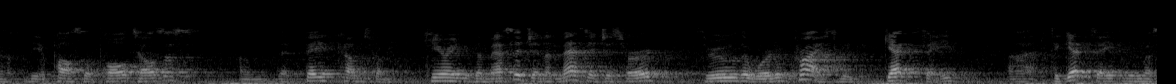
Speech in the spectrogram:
Uh, the Apostle Paul tells us um, that faith comes from hearing the message, and the message is heard through the word of Christ. We get faith. Uh, to get faith, we must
